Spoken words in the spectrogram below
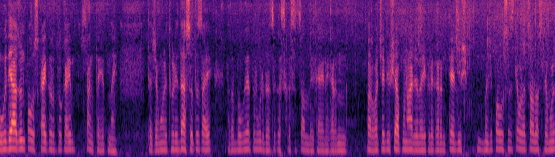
उद्या अजून पाऊस काय करतो काही सांगता येत नाही. त्याच्यामुळे थोडी दासतच आहे. आता बघूयात उडदाचं कसं कसं चाललं आहे काय नाही कारण परवाच्या दिवशी आपण आलेलो आहे इकडे कारण त्या दिवशी म्हणजे पाऊसच तेवढा चालू असल्यामुळं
